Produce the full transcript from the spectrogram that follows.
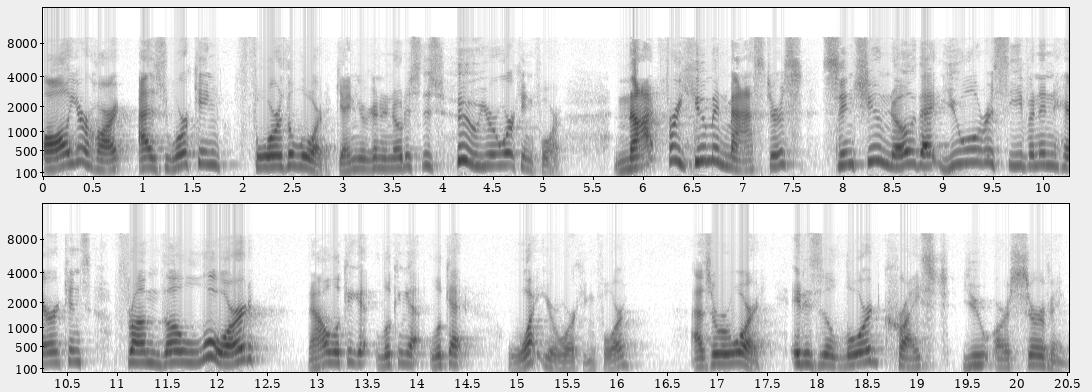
all your heart as working for the Lord. Again, you're going to notice this who you're working for. Not for human masters, since you know that you will receive an inheritance from the Lord. Now looking at looking at look at what you're working for as a reward. It is the Lord Christ you are serving.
